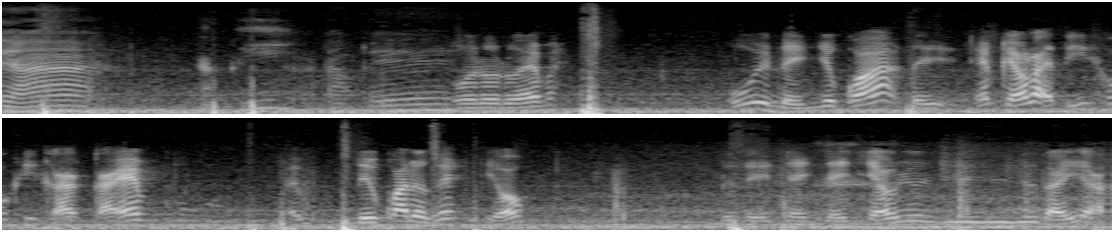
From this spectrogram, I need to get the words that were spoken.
ấy à À, thế. đau thế rồi rồi rồi em ơi ui đẩy nhiều quá để em kéo lại tí có khi cả cả em, em đều qua được ấy hiểu không để để để, để chéo như, như, như đấy à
